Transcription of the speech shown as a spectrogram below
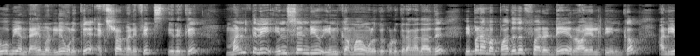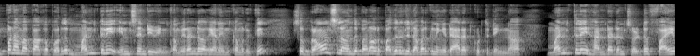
ரூபி அண்ட் டைமண்ட்லேயும் உங்களுக்கு எக்ஸ்ட்ரா பெனிஃபிட்ஸ் இருக்குது மந்த்லி இன்சென்டிவ் இன்கமாக உங்களுக்கு கொடுக்குறாங்க. அதாவது இப்போ நம்ம பார்த்தது per day royalty income and இப்போ நம்ம பார்க்க போகிறது மந்த்லி இன்சென்டிவ் இன்கம் இரண்டு வகையான இன்கம் இருக்குது ஸோ ப்ரௌன்ஸில் வந்து பார்த்தீங்கன்னா ஒரு பதினஞ்சு நபருக்கு நீங்கள் டேரக்ட் கொடுத்துட்டிங்கன்னா மந்த்லி ஹண்ட்ரட்னு சொல்லிட்டு ஃபைவ்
